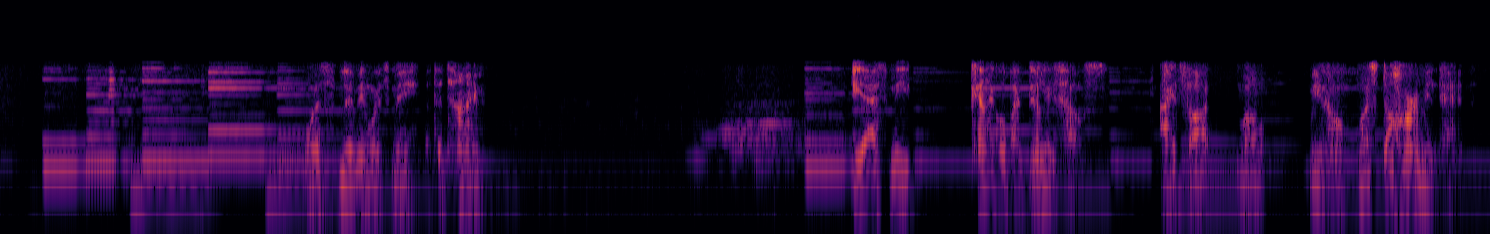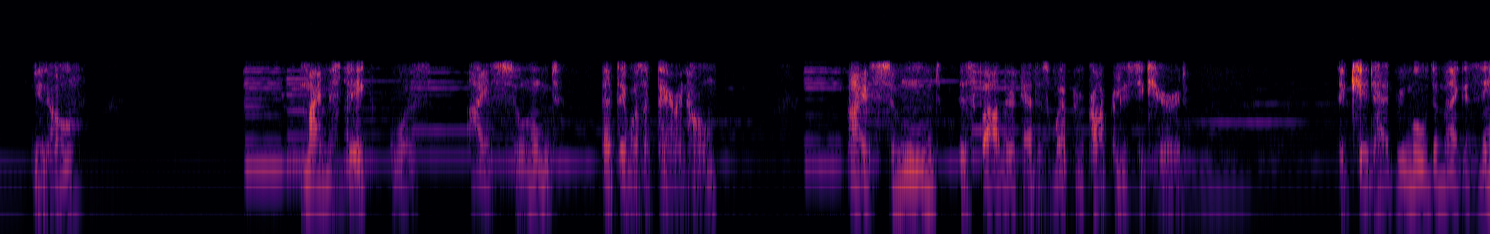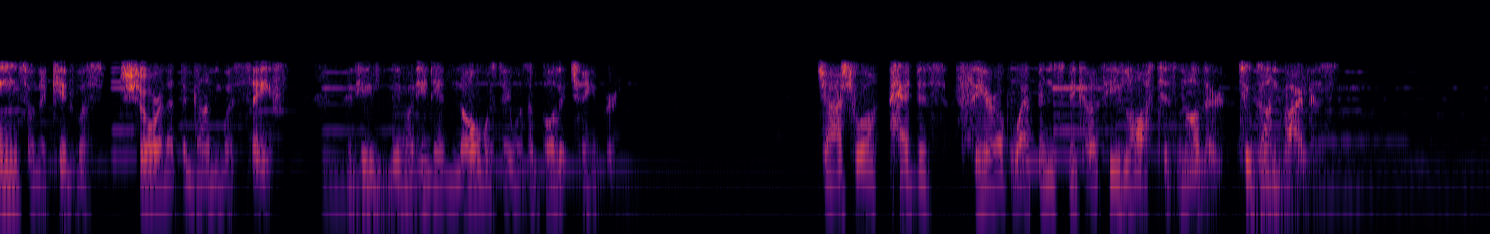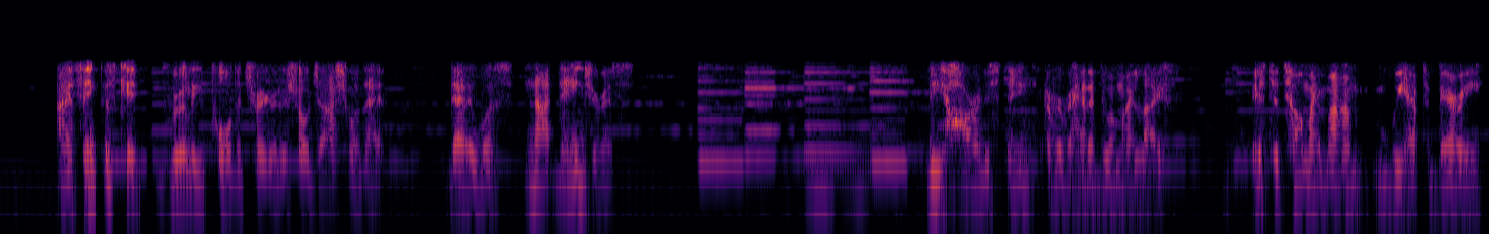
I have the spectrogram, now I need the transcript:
Was living with me at the time. He asked me, Can I go by Billy's house? I thought, Well, you know, what's the harm in that? You know? My mistake was I assumed that there was a parent home. I assumed his father had his weapon properly secured. The kid had removed the magazine, so the kid was sure that the gun was safe. And he, what he didn't know was there was a bullet chamber. Joshua had this fear of weapons because he lost his mother to gun violence. I think this kid really pulled the trigger to show Joshua that that it was not dangerous the hardest thing I've ever had to do in my life is to tell my mom we have to bury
